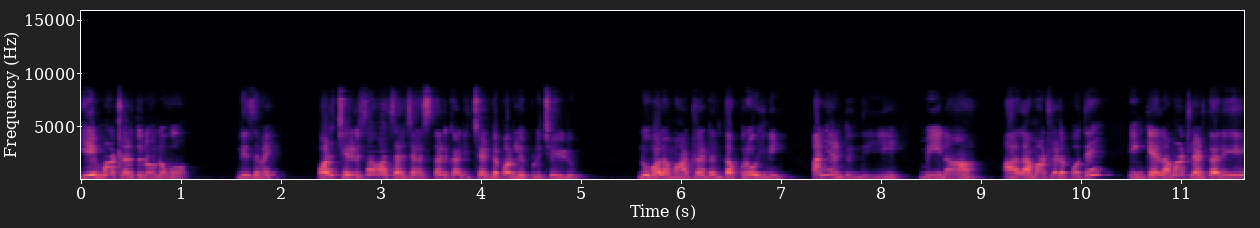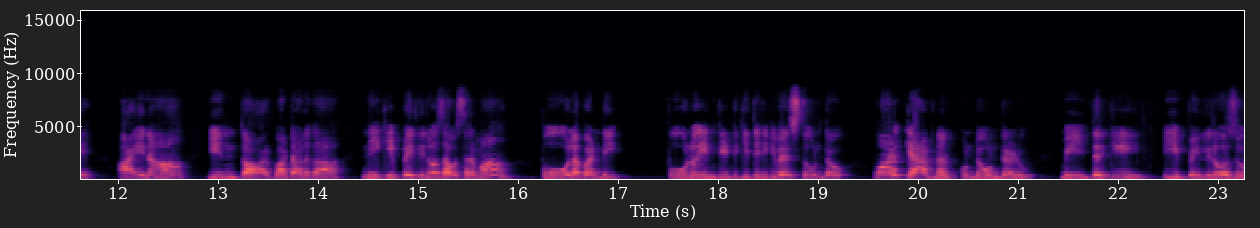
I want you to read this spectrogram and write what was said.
ఏం మాట్లాడుతున్నావు నువ్వు? నిజమే వాడు చెడు సవాసాలు చేస్తాడు కానీ చెడ్డ పనులు ఎప్పుడు చేయడు. నువ్వు అలా మాట్లాడడం తప్పు రోహిణి అని అంటుంది మీనా. అలా మాట్లాడకపోతే ఇంకెలా మాట్లాడతారే? అయినా ఇంత ఆర్భాటాలుగా నీకు ఈ పెళ్ళి రోజు అవసరమా? పూల బండి. పూలు ఇంటింటికి తిరిగి వేస్తూ ఉంటావు. వాడు క్యాబ్ నరుపుకుంటూ ఉంటాడు. మీ ఇద్దరికి ఈ పెళ్ళి రోజు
